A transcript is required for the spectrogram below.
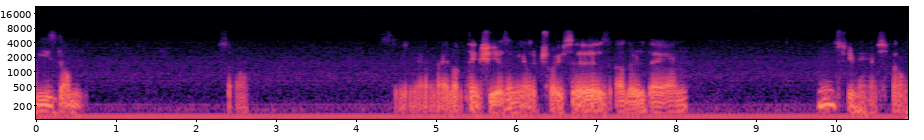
wisdom. So and I don't think she has any other choices other than Hmm, she may have spells.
